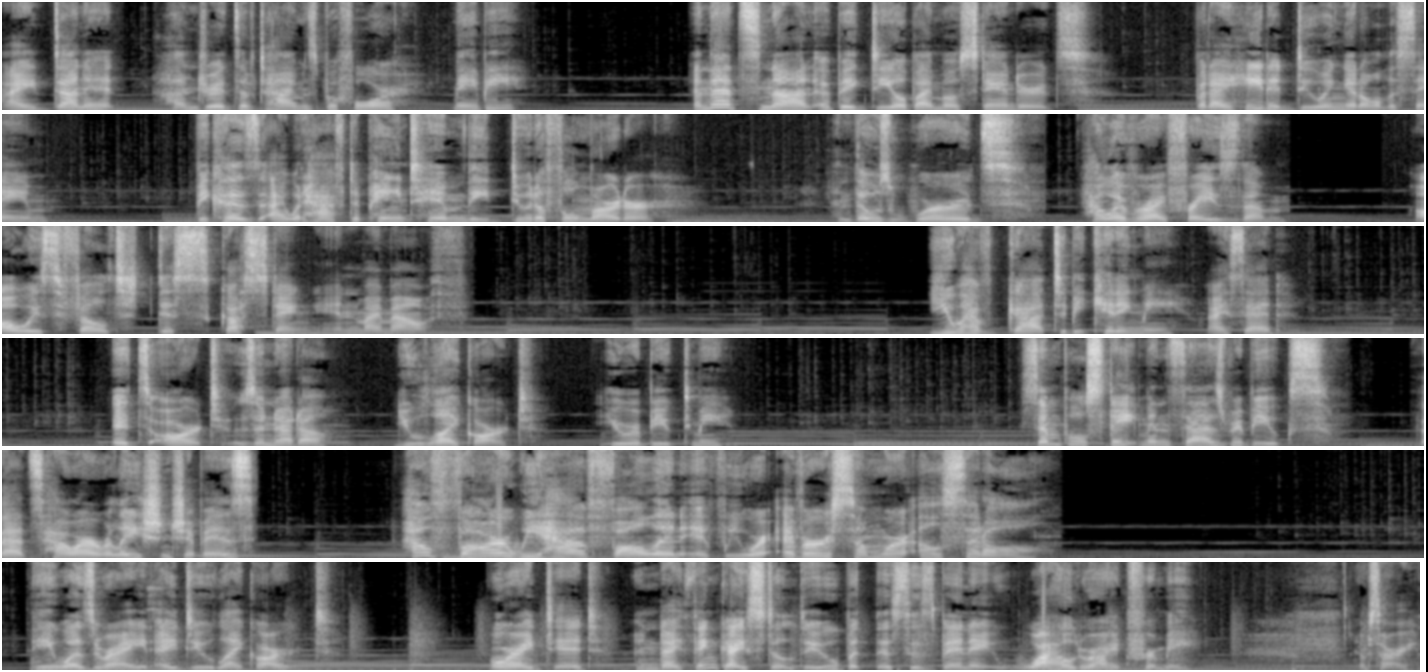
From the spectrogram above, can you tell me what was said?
I'd done it hundreds of times before, maybe. And that's not a big deal by most standards. But I hated doing it all the same. Because I would have to paint him the dutiful martyr. And those words, however I phrased them, always felt disgusting in my mouth. You have got to be kidding me, I said. It's art, Zanetta, you like art, he rebuked me. Simple statements as rebukes. That's how our relationship is. How far we have fallen if we were ever somewhere else at all. He was right, I do like art. Or I did, and I think I still do, but this has been a wild ride for me. I'm sorry.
